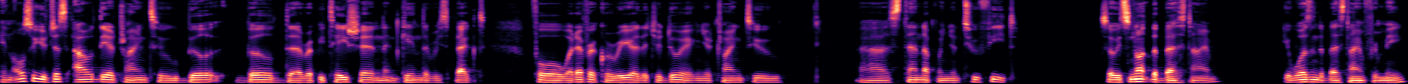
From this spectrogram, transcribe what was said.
and also you're just out there trying to build build the reputation and gain the respect for whatever career that you're doing you're trying to uh, stand up on your two feet. So it's not the best time. It wasn't the best time for me.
